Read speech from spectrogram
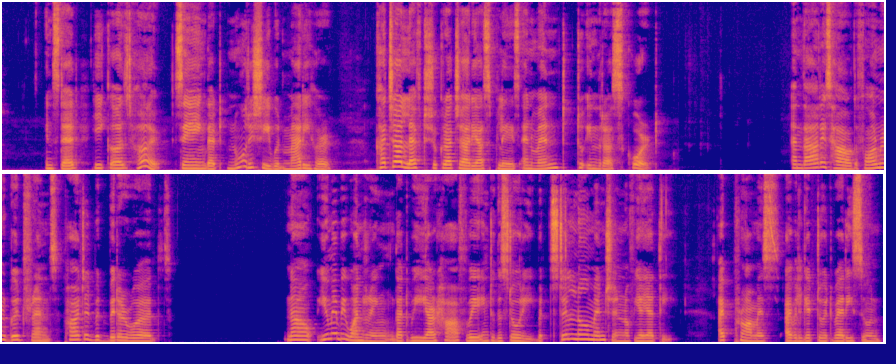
Instead, he cursed her, saying that no rishi would marry her. Kacha left Shukracharya's place and went to Indra's court. And that is how the former good friends parted with bitter words. Now, you may be wondering that we are halfway into the story, but still no mention of Yayati. I promise I will get to it very soon.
